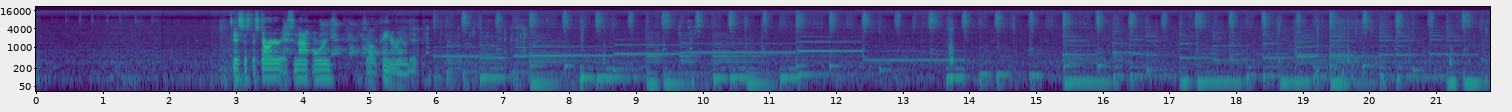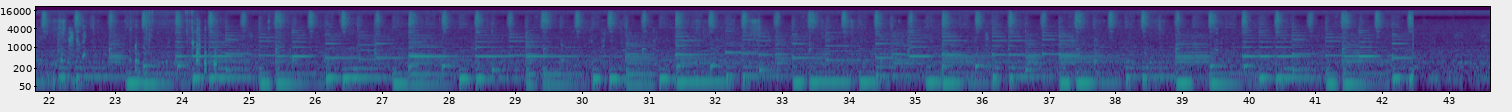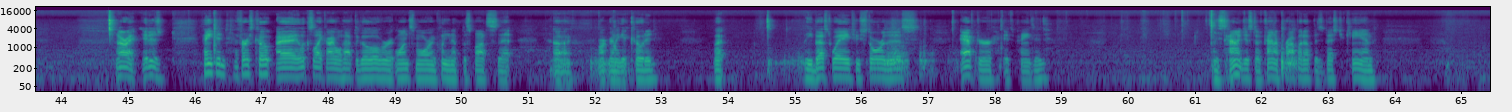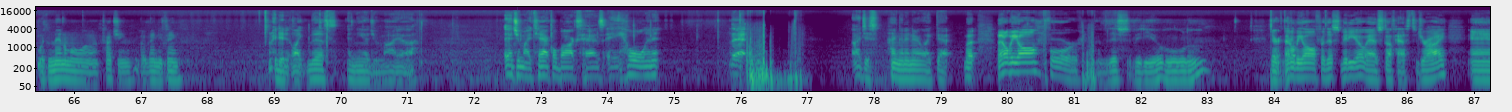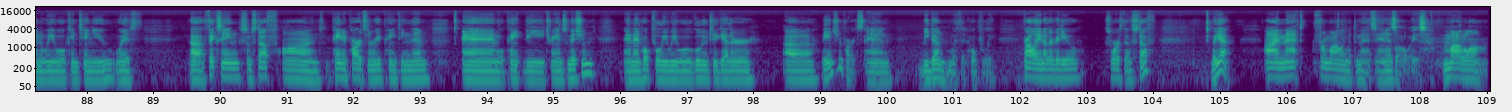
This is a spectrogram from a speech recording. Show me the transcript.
This is the starter. It's not orange, so I'll paint around it. All right, it is painted the first coat. I, it looks like I will have to go over it once more and clean up the spots that uh, aren't going to get coated. But the best way to store this after it's painted is kind of just to kind of prop it up as best you can with minimal uh, touching of anything. I did it like this in the edge of my uh, edge of my tackle box has a hole in it that I just hang it in there like that. But that'll be all for this video. Hold on. There, that'll be all for this video as stuff has to dry. And we will continue with uh, fixing some stuff on painted parts and repainting them. And we'll paint the transmission. And then hopefully we will glue together uh, the engine parts and be done with it, hopefully probably another video worth of stuff. But yeah, I'm Matt from Modeling with the Matts, and as always, model on.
